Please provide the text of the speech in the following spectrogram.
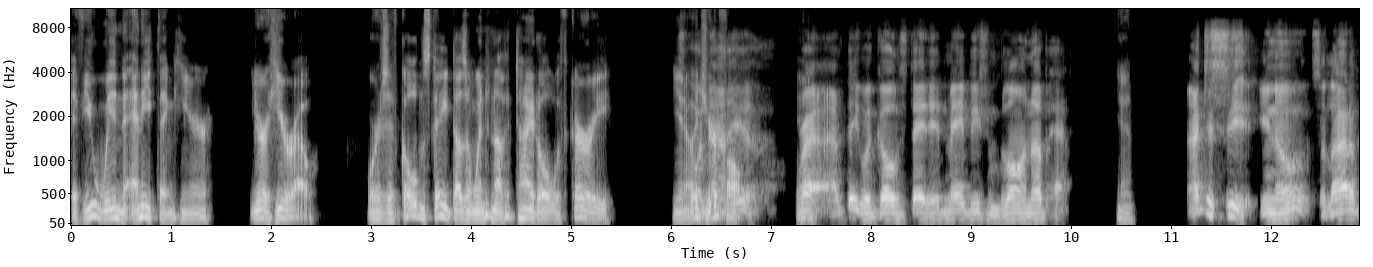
If you win anything here, you're a hero. Whereas if Golden State doesn't win another title with Curry, you know, it's your fault. Right. I think with Golden State, it may be some blowing up happening. I just see it. You know, it's a lot of,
